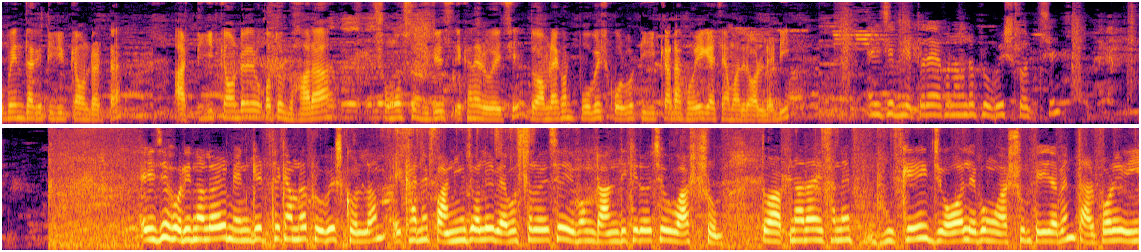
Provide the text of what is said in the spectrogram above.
ওপেন থাকে টিকিট কাউন্টারটা আর টিকিট কাউন্টারের কত ভাড়া, সমস্ত ডিটেলস এখানে রয়েছে। তো আমরা এখন প্রবেশ করব, টিকিট কাটা হয়ে গেছে আমাদের অলরেডি এই যে ভেতরে এখন আমরা প্রবেশ করছি। এই যে হরিণালয়ের মেন গেট থেকে আমরা প্রবেশ করলাম, এখানে পানীয় জলের ব্যবস্থা রয়েছে এবং ডান দিকে রয়েছে ওয়াশরুম তো আপনারা এখানে ঢুকেই জল এবং ওয়াশরুম পেয়ে যাবেন, তারপরে এই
